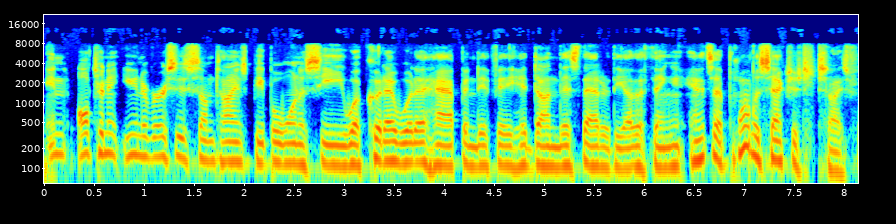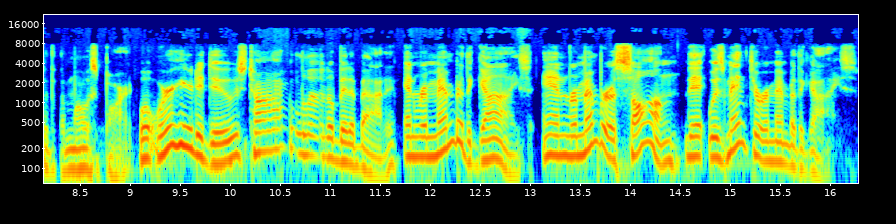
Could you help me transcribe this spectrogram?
in alternate universes, sometimes people want to see what could have, would have happened if they had done this, that, or the other thing. And it's a pointless exercise for the most part. What we're here to do is talk a little bit about it and remember the guys and remember a song that was meant to remember the guys.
